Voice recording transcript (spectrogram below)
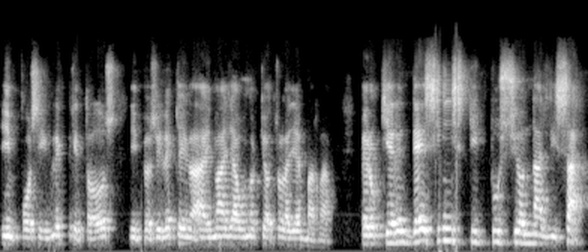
imposible que todos, imposible que ahí no haya uno que otro la haya embarrado, pero quieren desinstitucionalizar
